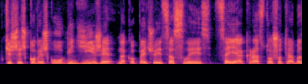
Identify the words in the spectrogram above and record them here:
в кишковишку від їжі накопичується слизь. Це є якраз то, що треба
